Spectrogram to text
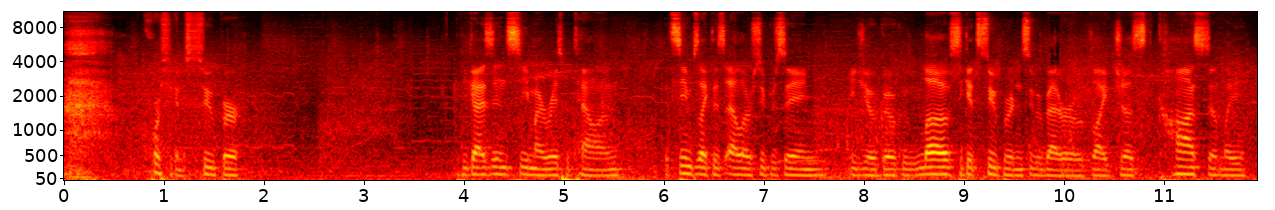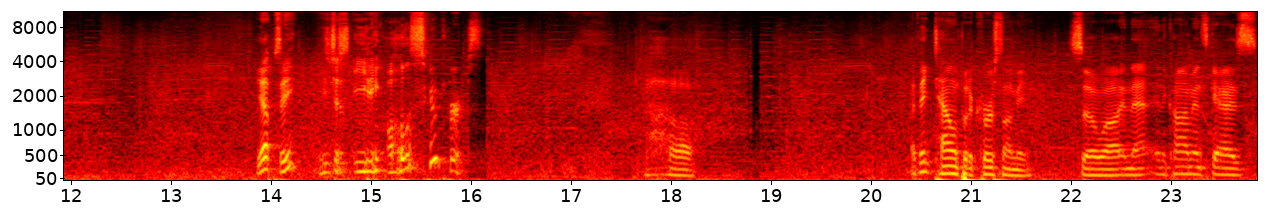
Of course you can super. If you guys didn't see my race with Talon, it seems like this LR Super Saiyan EGO Goku loves to get supered in Super Battle Road, like just constantly. Yep, see? He's just eating all the supers. Uh, I think Talon put a curse on me. So uh, in that in the comments, guys,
